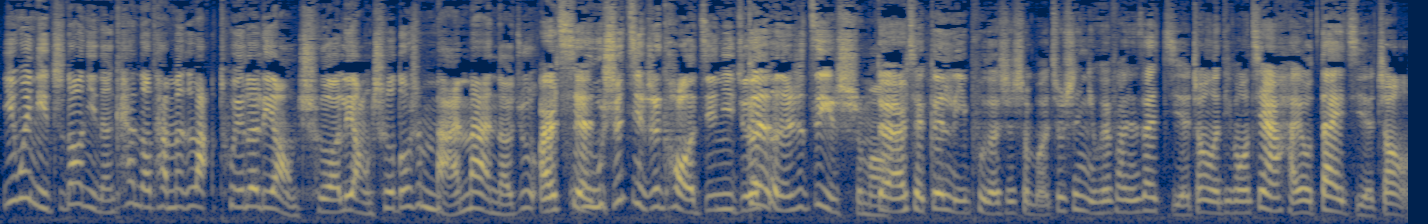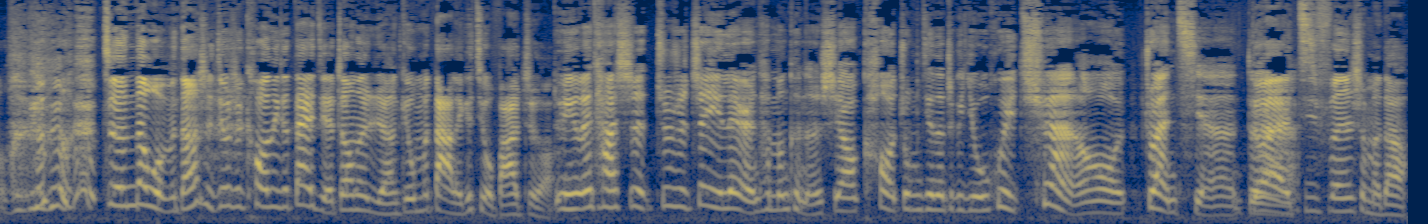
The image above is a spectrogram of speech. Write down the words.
因为你知道，你能看到他们拉推了两车，两车都是满满的，就而且五十几只烤鸡，你觉得可能是自己吃吗？对，，而且更离谱的是什么？就是你会发现在结账的地方竟然还有代结账，真的，我们当时就是靠那个代结账的人给我们打了一个九八折。对因为他是就是这一类人，他们可能是要靠中间的这个优惠券，然后赚钱。对，对，积分什么的。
